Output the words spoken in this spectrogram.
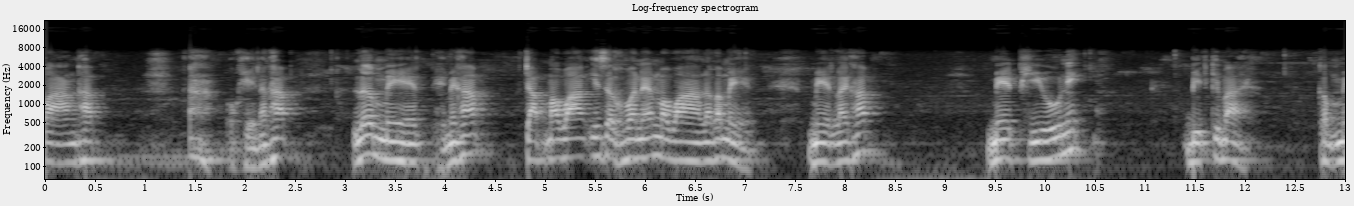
วางครับอโอเคนะครับ เริ่มเมดเห็นไหมครับ จับมาวาง insert component มาวางแล้วก็เมดเมดอะไรครับ เมดผิวนี้ บิดขึ้นมา กับเม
